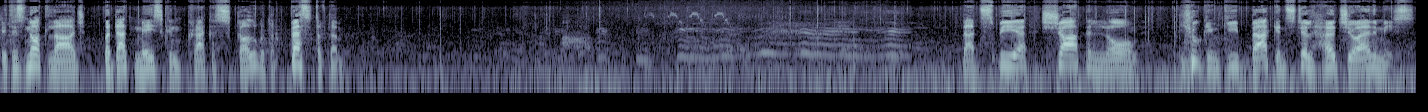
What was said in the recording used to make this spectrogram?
It is not large, but that mace can crack a skull with the best of them. That spear, sharp and long. You can keep back and still hurt your enemies.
